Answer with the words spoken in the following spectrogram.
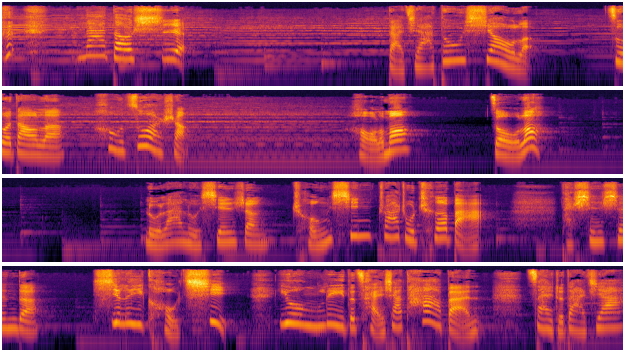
那倒是，大家都笑了，坐到了后座上。好了吗？走了。鲁拉鲁先生重新抓住车把，他深深的吸了一口气，用力的踩下踏板，载着大家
